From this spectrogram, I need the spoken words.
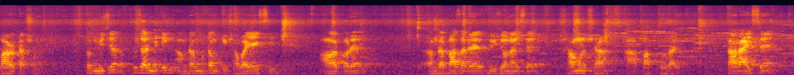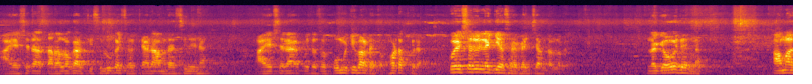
বারোটার সময়। তো মিজা পূজার মিটিং আমরা মোটামুটি সবাই আইছি। আওয়ার পরে আমরা বাজারে দুইজন আইছে শ্যামল শাহ আর পার্থ রায়। তারা আইছে আইএসেরা তারা লোক আর কিছু লোক আইছে তারা আমরা চিনি না। আইএসেরা কইতাছে কমিটি পাল্টাইতো হঠাৎ করে। কয়েসারি লাগিয়ে আছে গাইছে আমরা লগে। লাগে ওই দেন না আমার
